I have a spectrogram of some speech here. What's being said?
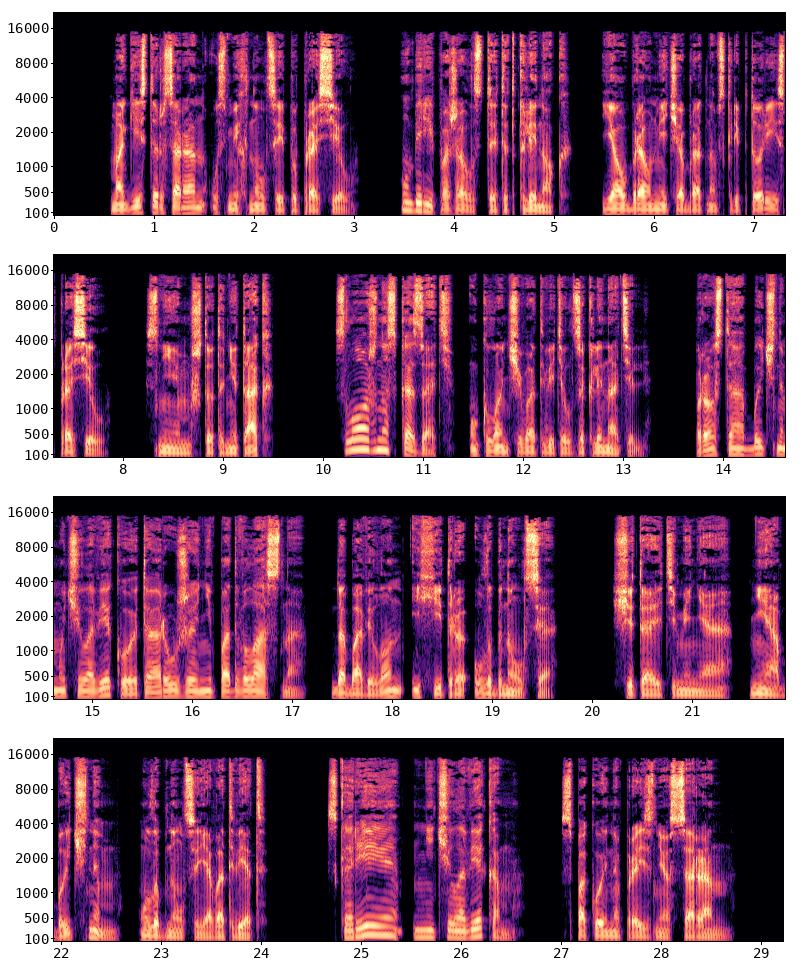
Магистр Саран усмехнулся и попросил. «Убери, пожалуйста, этот клинок». Я убрал меч обратно в скрипторий и спросил. «С ним что-то не так?» «Сложно сказать», — уклончиво ответил заклинатель. «Просто обычному человеку это оружие не подвластно», — добавил он и хитро улыбнулся. «Считаете меня необычным?» — улыбнулся я в ответ. «Скорее, не человеком», — спокойно произнес Саран.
